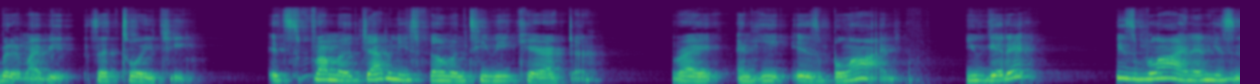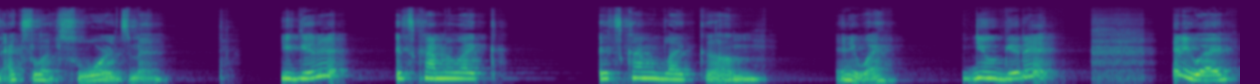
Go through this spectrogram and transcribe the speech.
but it might be Zatoichi. It's from a Japanese film and TV character, right? And he is blind. You get it? He's blind and he's an excellent swordsman. You get it? It's kind of like it's kind of like um anyway. You get it? Anyway,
